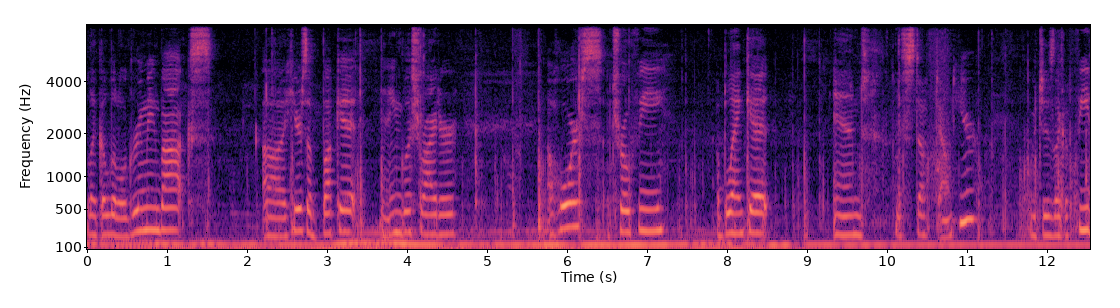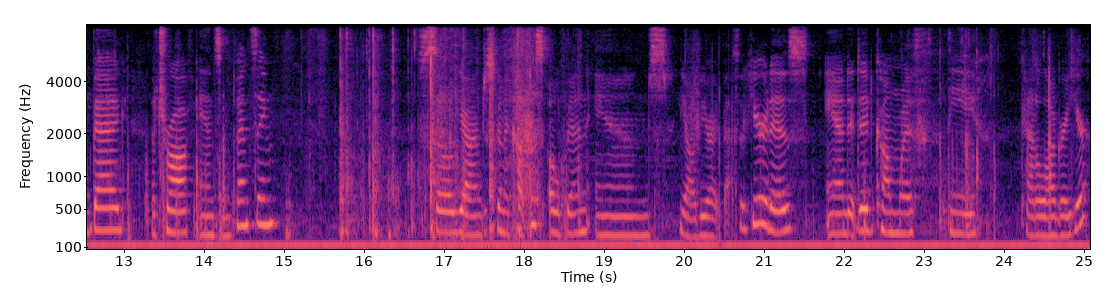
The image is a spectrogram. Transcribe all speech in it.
like a little grooming box. Uh, here's a bucket, an English rider, a horse, a trophy, a blanket, and this stuff down here, which is like a feed bag, a trough, and some fencing. So yeah, I'm just gonna cut this open and yeah, I'll be right back. So here it is, and it did come with the catalog right here.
